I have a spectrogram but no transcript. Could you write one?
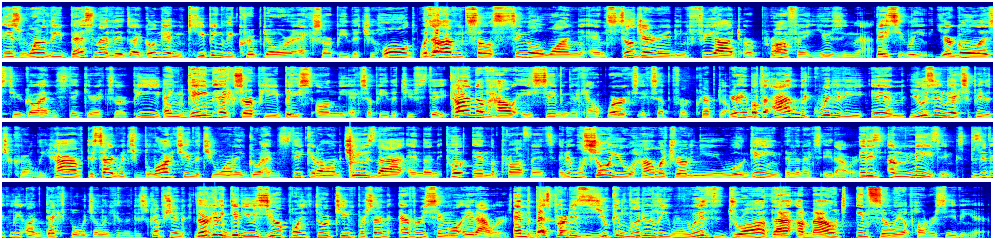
is one of the best methods of going ahead and keeping the crypto or XRP that you hold without having to sell a single one and still generating fiat or profit using that. Basically, your goal is to go ahead and stake your XRP and gain XRP based on on the XRP that you've staked. Kind of how a saving account works, except for crypto. You're able to add liquidity in using the XRP that you currently have, decide which blockchain that you want to go ahead and stake it on, choose that, and then put in the profits, and it will show you how much revenue you will gain in the next eight hours. It is amazing, specifically on Dexpool, which I'll link in the description. They're going to give you 0.13% every single eight hours. And the best part is, is you can literally withdraw that amount instantly upon receiving it.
